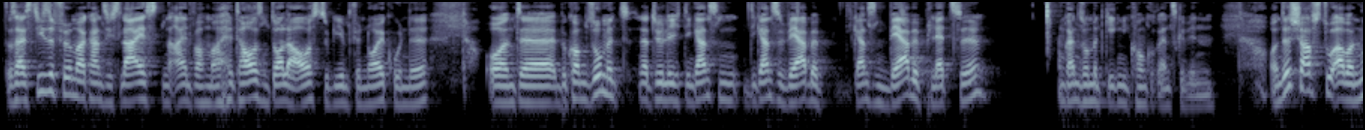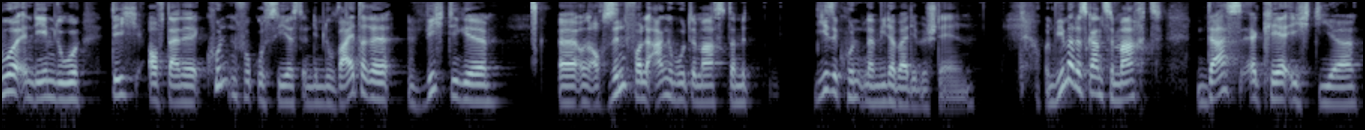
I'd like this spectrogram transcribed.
Das heißt, diese Firma kann sich leisten, einfach mal 1000 Dollar auszugeben für Neukunde und äh, bekommt somit natürlich die ganzen, die ganze Werbe, die ganzen Werbeplätze und kann somit gegen die Konkurrenz gewinnen. Und das schaffst du aber nur, indem du dich auf deine Kunden fokussierst, indem du weitere wichtige äh, und auch sinnvolle Angebote machst, damit diese Kunden dann wieder bei dir bestellen. Und wie man das Ganze macht, das erkläre ich dir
